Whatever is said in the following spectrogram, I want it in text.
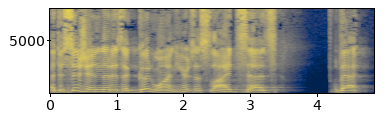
A decision that is a good one, here's a slide, says that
